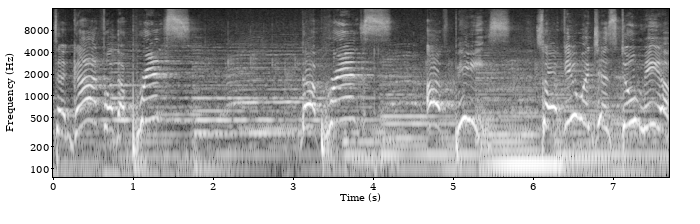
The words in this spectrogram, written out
to God for the Prince, the Prince of Peace. So if you would just do me a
